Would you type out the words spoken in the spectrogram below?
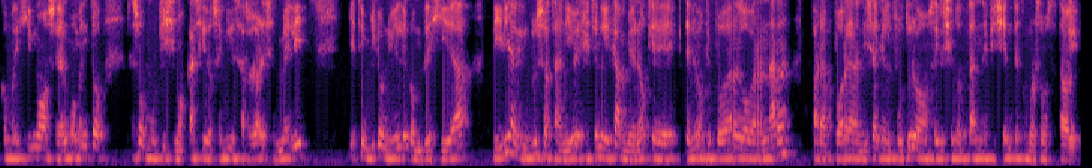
como dijimos en algún momento, ya somos muchísimos, casi 12.000 desarrolladores en Meli, y esto implica un nivel de complejidad, diría incluso hasta a nivel de gestión del cambio, ¿no? que tenemos que poder gobernar para poder garantizar que en el futuro vamos a seguir siendo tan eficientes como lo somos hasta hoy.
